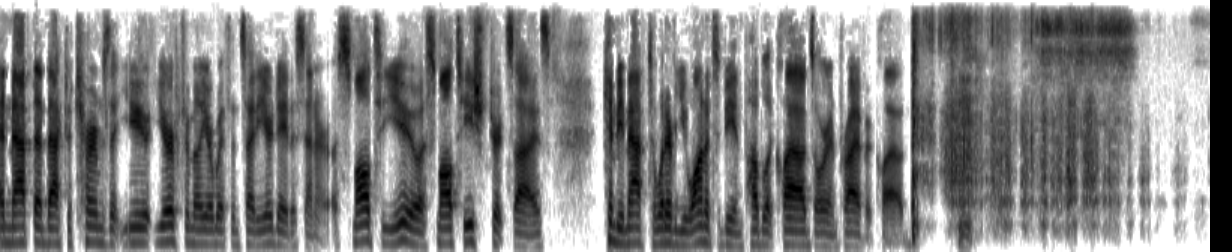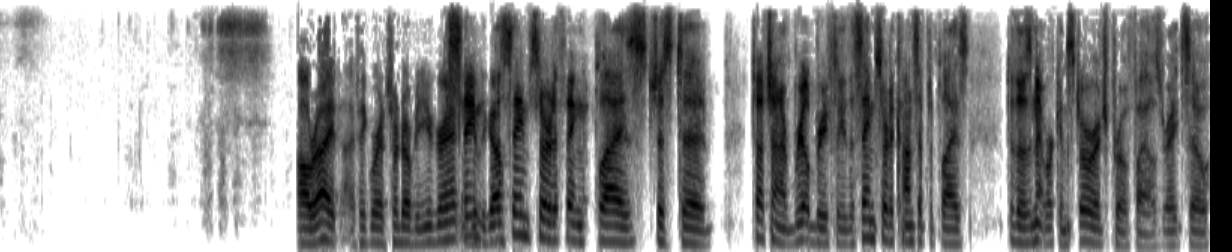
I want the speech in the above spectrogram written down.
and map them back to terms that you, you're familiar with inside of your data center. A small to you, a small t-shirt size, can be mapped to whatever you want it to be in public clouds or in private cloud. All right, I think we're going to turn it over to you, Grant. Same, you the same sort of thing applies, just to touch on it real briefly, the same sort of concept applies to those network and storage profiles, right? So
